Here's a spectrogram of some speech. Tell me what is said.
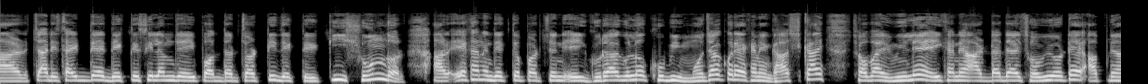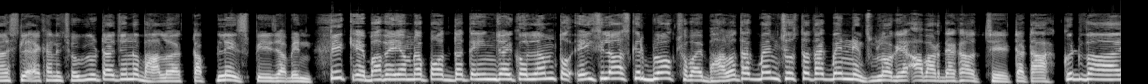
আর চারি সাইড দিয়ে দেখতেছিলাম যে এই পদ্মার চটটি দেখতে কি সুন্দর। আর এখানে দেখতে পাচ্ছেন এই ঘোড়াগুলো খুবই মজা করে এখানে ঘাস খায়। সবাই মিলে এইখানে আড্ডা দেয়, ছবি ওঠে। আপনি আসলে এখানে ছবি ওঠার জন্য ভালো একটা প্লেস পেয়ে যাবেন। ঠিক এভাবেই আমরা পদ্মাতে এনজয় করলাম। তো এই ছিল আজকের ব্লগ। সবাই ভালো থাকবেন, সুস্থ থাকবেন। নেক্সট ব্লগে আবার দেখা হচ্ছে। Tata good bye.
